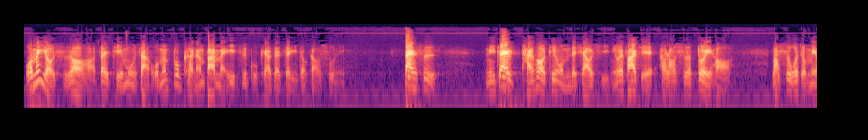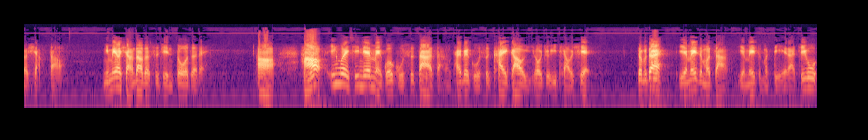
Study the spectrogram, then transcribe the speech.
我们有时候哈、在节目上，我们不可能把每一只股票在这里都告诉你，但是你在盘后听我们的消息，你会发觉啊，老师对哈、老师我怎么没有想到？你没有想到的事情多着嘞，啊，好，因为今天美国股市大涨，台北股市开高以后就一条线，对不对？也没怎么涨，也没怎么跌了，几乎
